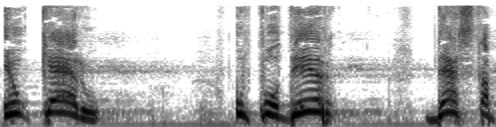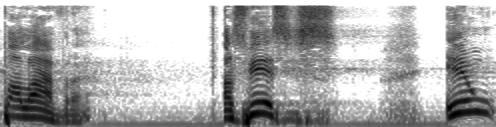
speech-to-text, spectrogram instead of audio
Eu quero o poder desta palavra. Às vezes, eu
